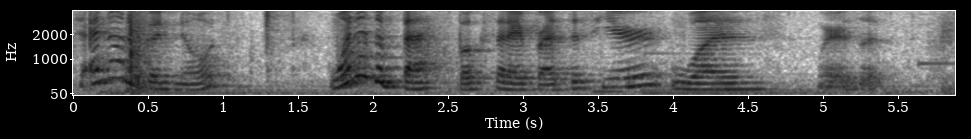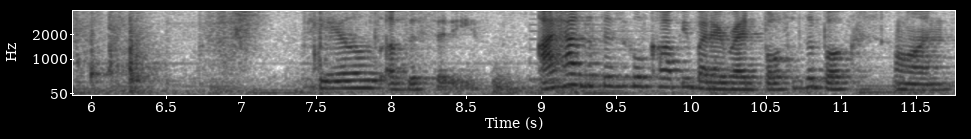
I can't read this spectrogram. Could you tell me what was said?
to end on a good note one of the best books that i've read this year was where is it Tales of the City. I have the physical copy, but I read both of the books on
